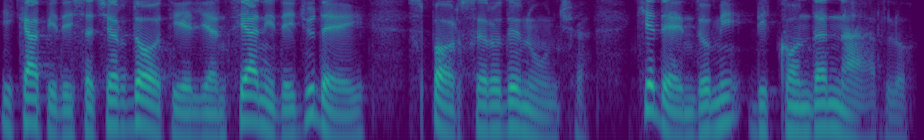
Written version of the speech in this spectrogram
i capi dei sacerdoti e gli anziani dei giudei sporsero denuncia, chiedendomi di condannarlo.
